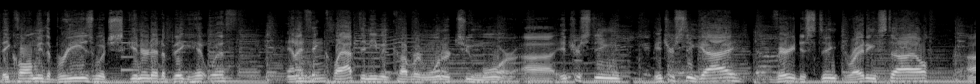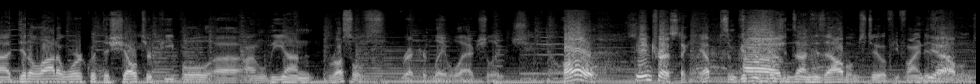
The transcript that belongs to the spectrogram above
They Call Me the Breeze, which Skynyrd had a big hit with. And I Mm-hmm. think Clapton even covered one or two more. Uh, interesting, interesting guy. Very distinct writing style. Uh, did a lot of work with the Shelter people uh, on Leon Russell's record label, actually. Oh, interesting. Yep, some good Um, musicians on his albums too. If you find his yeah. albums.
